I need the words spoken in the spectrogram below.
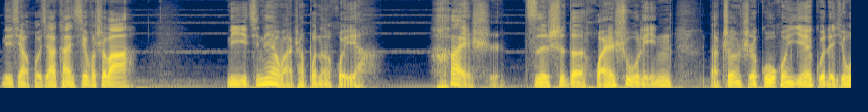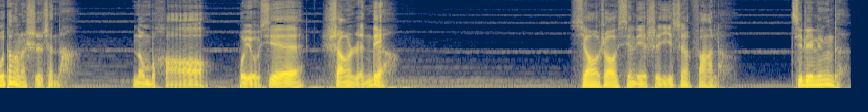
你想回家看媳妇是吧？你今天晚上不能回呀。”亥时子时的槐树林，那正是孤魂野鬼的游荡的时辰呐，弄不好会有些伤人的呀。小赵心里是一阵发冷，激灵灵的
